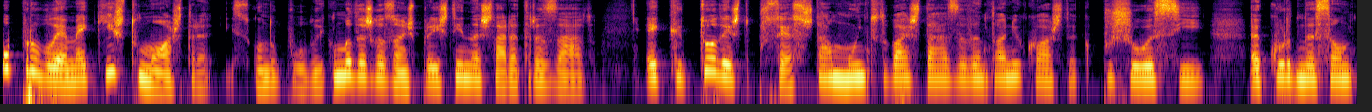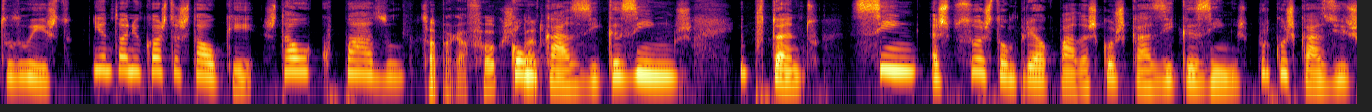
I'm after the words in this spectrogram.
O problema é que isto mostra, e segundo o público, uma das razões para isto ainda estar atrasado é que todo este processo está muito debaixo da asa de António Costa, que puxou a si a coordenação de tudo isto. E António Costa está o quê? Está ocupado. Está a pagar fogos, Com claro. casos e casinhos. E, portanto, Sim, as pessoas estão preocupadas com os casos e casinhos, porque os casos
